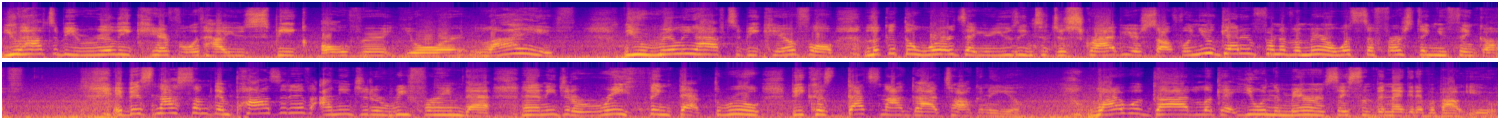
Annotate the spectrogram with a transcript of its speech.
You have to be really careful with how you speak over your life. You really have to be careful. Look at the words that you're using to describe yourself. When you get in front of a mirror, what's the first thing you think of? If it's not something positive, I need you to reframe that and I need you to rethink that through because that's not God talking to you. Why would God look at you in the mirror and say something negative about you?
